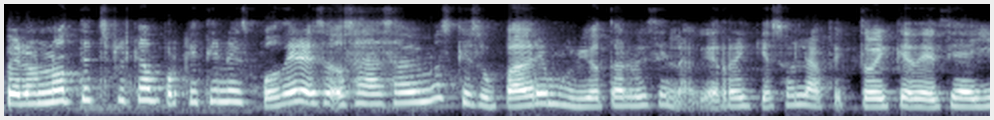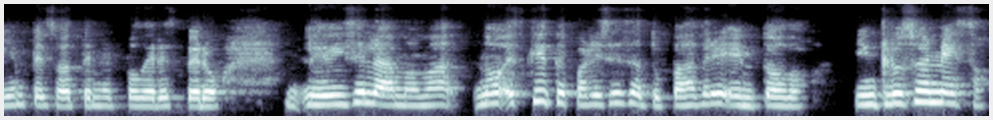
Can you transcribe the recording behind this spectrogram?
pero no te explican por qué tienes poderes. O sea, sabemos que su padre murió tal vez en la guerra y que eso le afectó y que desde ahí empezó a tener poderes, pero le dice la mamá, no, es que te pareces a tu padre en todo, incluso en eso.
